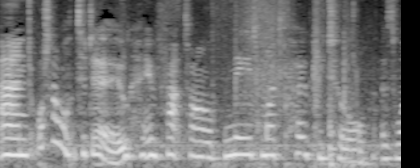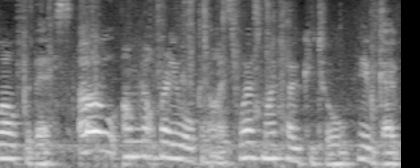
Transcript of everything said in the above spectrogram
And what I want to do, in fact, I'll need my pokey tool as well for this. Oh, I'm not very organised. Where's my pokey tool? Here we go.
